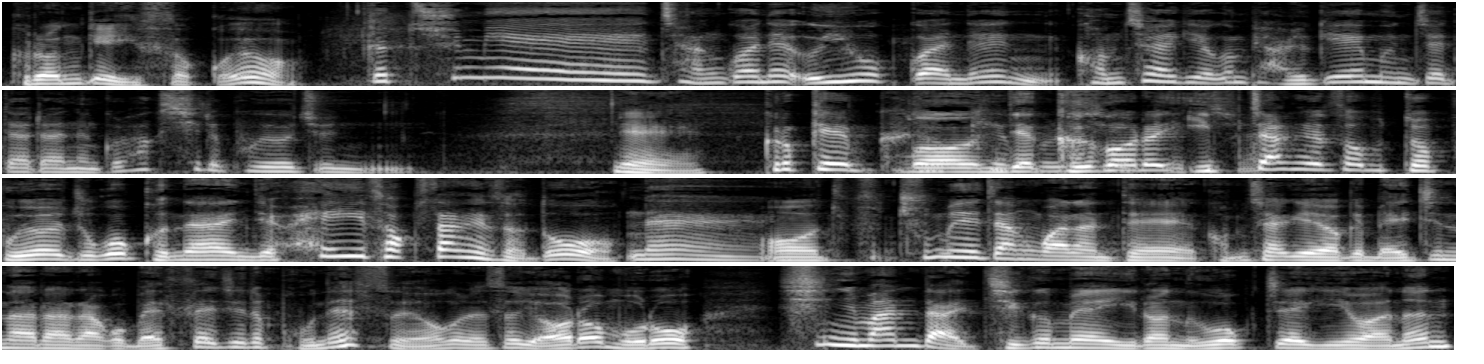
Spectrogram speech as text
그런 게 있었고요. 그러니까 추미애 장관의 의혹과는 검찰 개혁은 별개의 문제다라는 걸 확실히 보여준 예. 그렇게 뭐 이제 그거를 있겠죠. 입장에서부터 보여주고 그날 이제 회의석상에서도 네. 어, 추- 추미애 장관한테 검찰 개혁에 매진하라라고 메시지를 보냈어요. 그래서 여러모로 신임한다. 지금의 이런 의혹 제기와는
